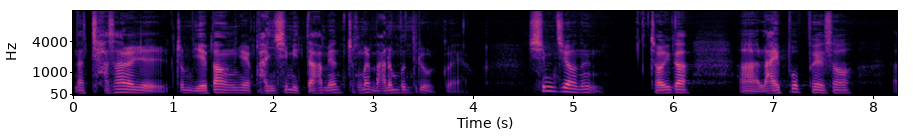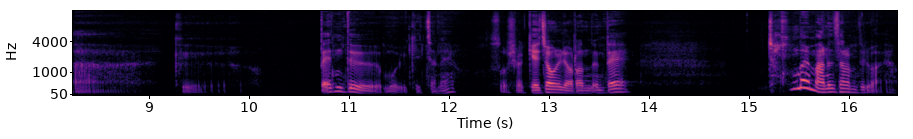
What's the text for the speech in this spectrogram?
나 자살 좀 예방에 관심 있다 하면 정말 많은 분들이 올 거예요. 심지어는 저희가 아, 라이프오프에서 아, 그 밴드 뭐 이렇게 있잖아요. 소셜 계정을 열었는데 정말 많은 사람들이 와요.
